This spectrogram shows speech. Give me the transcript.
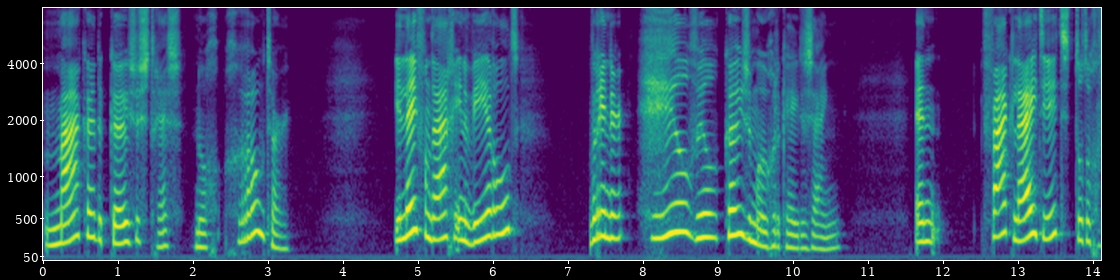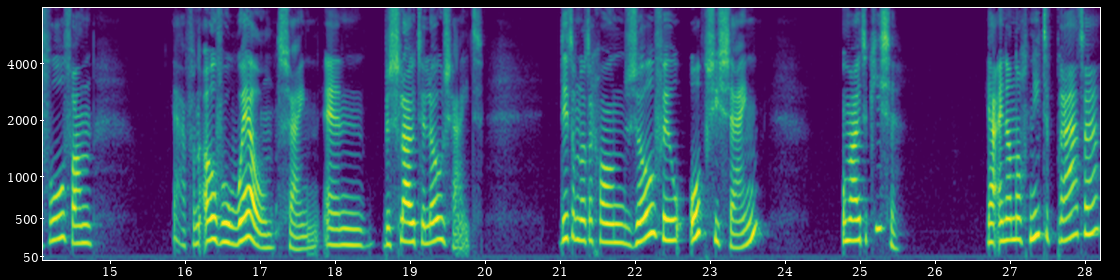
maken de keuzestress nog groter. Je leeft vandaag in een wereld waarin er heel veel keuzemogelijkheden zijn. En vaak leidt dit tot een gevoel van, ja, van overwhelmed zijn en besluiteloosheid. Dit omdat er gewoon zoveel opties zijn om uit te kiezen. Ja, en dan nog niet te praten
